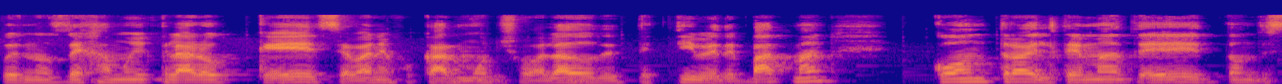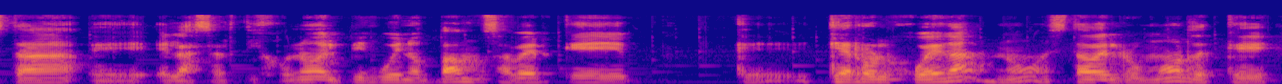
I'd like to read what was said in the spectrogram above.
pues nos deja muy claro que se van a enfocar mucho al lado detective de Batman contra el tema de dónde está eh, el acertijo, ¿no? El pingüino, vamos a ver qué, qué, rol juega, ¿no? Estaba el rumor de que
